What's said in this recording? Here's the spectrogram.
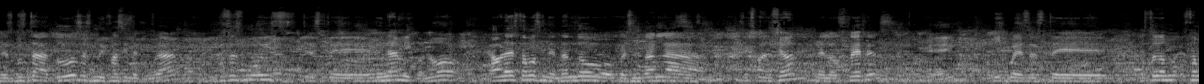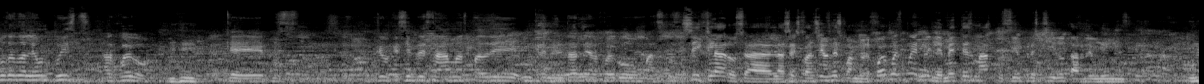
les gusta a todos, es muy fácil de jugar, pues es muy este, dinámico, ¿no? Ahora estamos intentando presentar la expansión de los jefes Ok. y pues este estamos dándole un twist al juego, que pues creo que siempre está más padre incrementarle al juego más. Sí, claro, o sea, las expansiones, cuando el juego es bueno y le metes más, pues siempre es chido darle un, un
